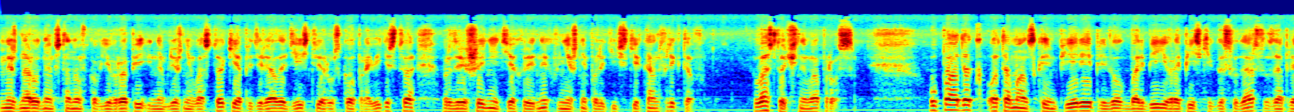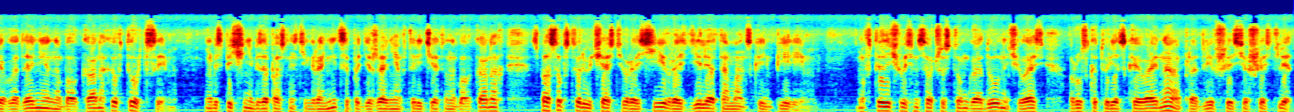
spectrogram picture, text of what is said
Международная обстановка в Европе и на Ближнем Востоке определяла действия русского правительства в разрешении тех или иных внешнеполитических конфликтов. Восточный вопрос. Упадок Отtomанской империи привел к борьбе европейских государств за преобладание на Балканах и в Турции. обеспечение безопасности границы, поддержание авторитета на Балканах способствовали участию России в разделе Отtomанской империи. В 1806 году началась русско-турецкая война, продлившаяся шесть лет.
